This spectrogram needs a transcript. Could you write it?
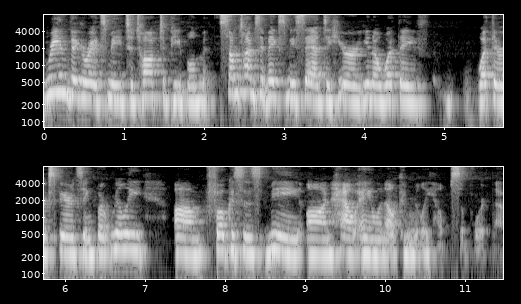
reinvigorates me to talk to people sometimes it makes me sad to hear you know what they've what they're experiencing but really um, focuses me on how aonl can really help support them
